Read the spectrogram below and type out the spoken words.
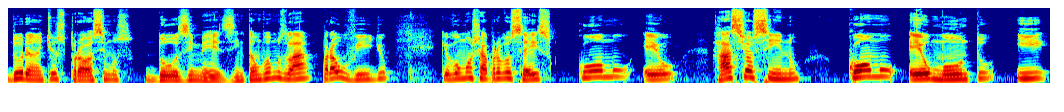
durante os próximos 12 meses. Então vamos lá para o vídeo que eu vou mostrar para vocês como eu raciocino como eu monto e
